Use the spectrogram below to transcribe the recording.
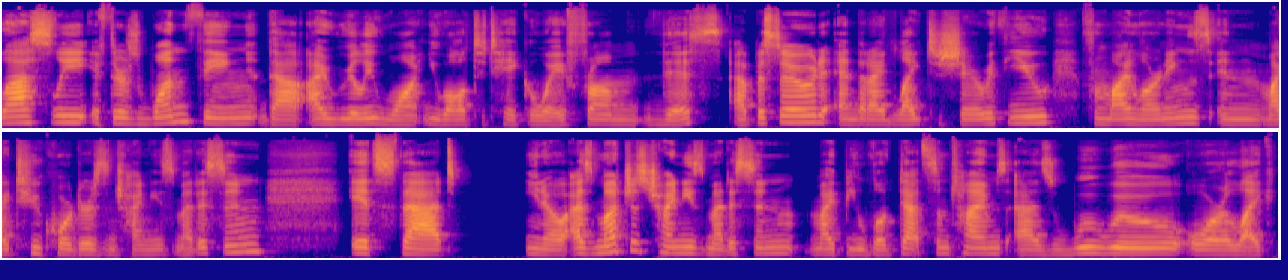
Lastly, if there's one thing that I really want you all to take away from this episode and that I'd like to share with you from my learnings in my two quarters in Chinese medicine, it's that, you know, as much as Chinese medicine might be looked at sometimes as woo woo or like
